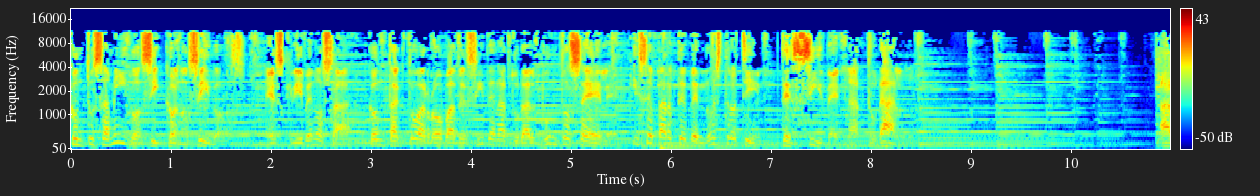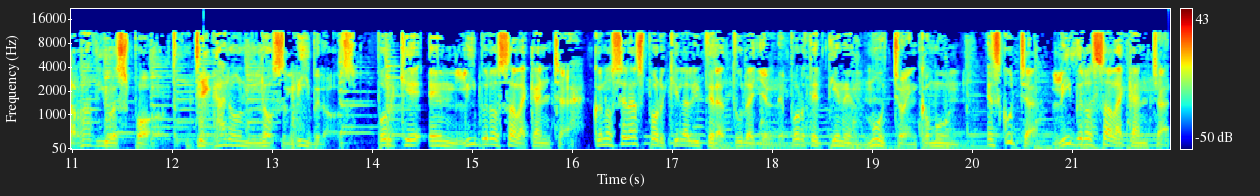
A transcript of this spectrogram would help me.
con tus amigos y conocidos. Escríbenos a contacto arroba decidenatural.cl y sé parte de nuestro team Decide Natural. A Radio Sport llegaron los libros. Porque en Libros a la Cancha conocerás por qué la literatura y el deporte tienen mucho en común. Escucha Libros a la Cancha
